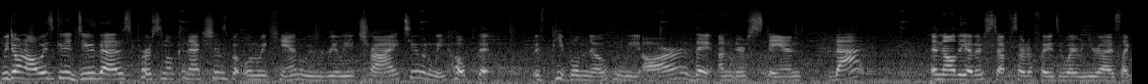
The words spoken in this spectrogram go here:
we don't always get to do those personal connections, but when we can, we really try to. And we hope that if people know who we are, they understand that and all the other stuff sort of fades away when you realize like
